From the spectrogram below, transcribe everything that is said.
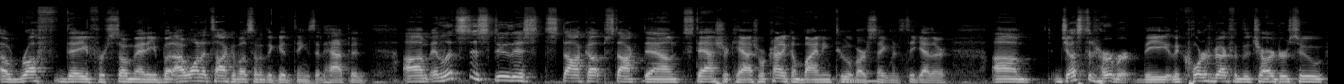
a rough day for so many, but I want to talk about some of the good things that happened. Um, and let's just do this stock up, stock down, stash or cash. We're kind of combining two of our segments together. Um, Justin Herbert, the, the quarterback for the Chargers, who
